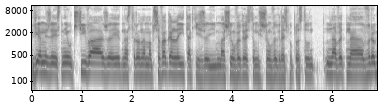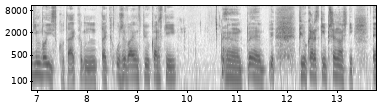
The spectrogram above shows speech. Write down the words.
wiemy, że jest nieuczciwa, że jedna strona ma przewagę, ale i tak, jeżeli masz ją wygrać, to musisz ją wygrać po prostu nawet na wrogim boisku, tak? Mm, Tak używając piłkarskiej pi- pi- piłkarskiej przenośni. E,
